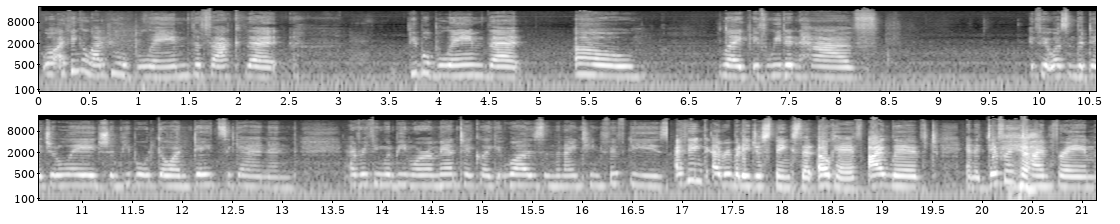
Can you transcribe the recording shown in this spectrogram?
Well, I think a lot of people blame the fact that people blame that, oh, like if we didn't have if it wasn't the digital age, then people would go on dates again and everything would be more romantic like it was in the 1950s. I think everybody just thinks that okay, if I lived in a different yeah. time frame,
